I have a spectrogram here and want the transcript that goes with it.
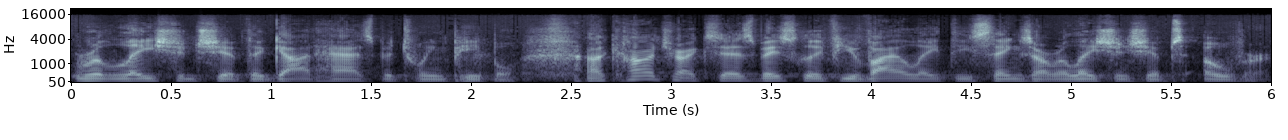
relationship that God has between people. A contract says basically if you violate these things, our relationship's over.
